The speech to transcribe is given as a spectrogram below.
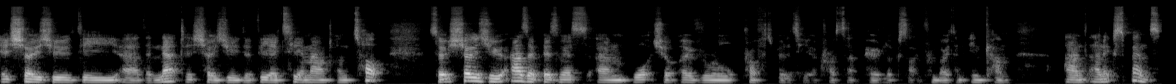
It shows you the, uh, the net. It shows you the VAT amount on top. So it shows you as a business um, what your overall profitability across that period looks like from both an income and an expense.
